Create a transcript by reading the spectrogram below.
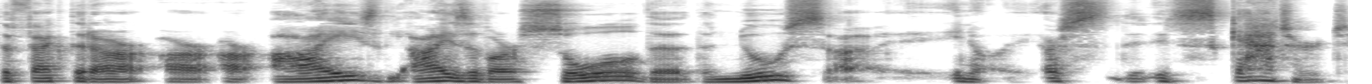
the fact that our, our, our eyes, the eyes of our soul, the, the nous, uh, you know, are, it's scattered.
